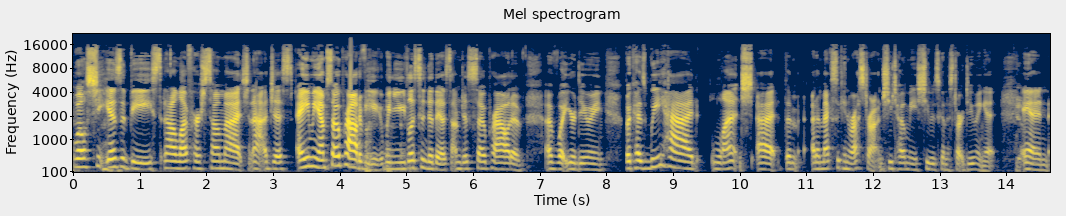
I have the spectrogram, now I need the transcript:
Well, she is a beast, and I love her so much. And I just, Amy, I'm so proud of you when you listen to this. I'm just so proud of of what you're doing because we had lunch at the at a Mexican restaurant, and she told me she was going to start doing it, Yeah. and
